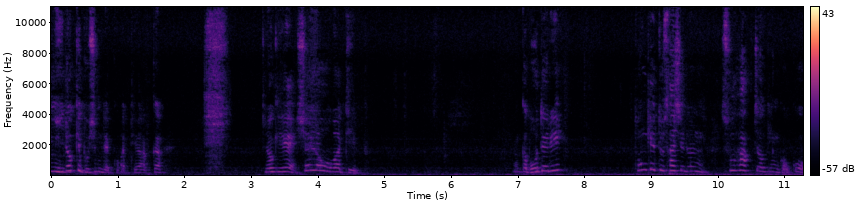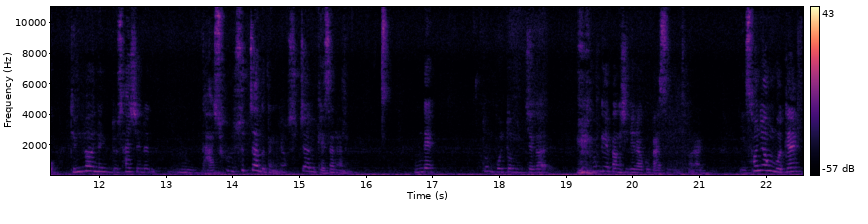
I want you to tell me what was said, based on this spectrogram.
음, 이렇게 보시면 될 것 같아요. 아까 여기에 쉘로우와 딥. 그러니까 모델이 통계도 사실은 수학적인 거고 딥러닝도 사실은 음, 다 수, 숫자거든요. 숫자로 계산하는 거. 근데 또 보통 제가 통계 방식이라고 이 선형 모델,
